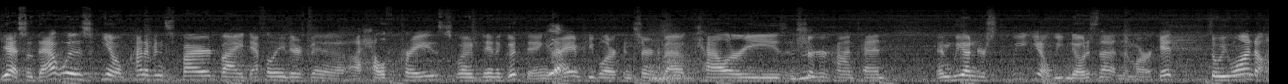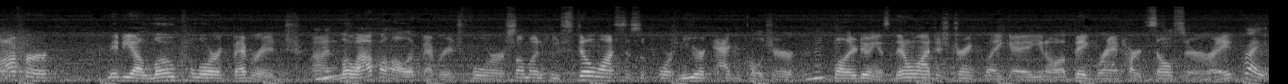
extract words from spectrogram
Yeah, so that was, you know, kind of inspired by definitely there's been a, a health craze, and a good thing, Yeah. right? And people are concerned about calories and mm-hmm. sugar content, and we under, we, you know, we noticed that in the market, so we wanted to offer maybe a low caloric beverage, uh, low alcoholic beverage for someone who still wants to support New York agriculture while they're doing it. So they don't want to just drink like a, you know, a big brand hard seltzer, right? Right.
